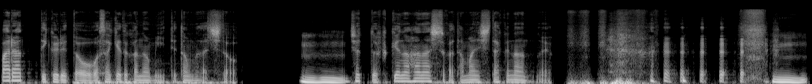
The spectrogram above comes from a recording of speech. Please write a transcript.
払ってくるとお酒とか飲み行って友達と、うんちょっと服の話とかたまにしたくなるのよ。うん。うん。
